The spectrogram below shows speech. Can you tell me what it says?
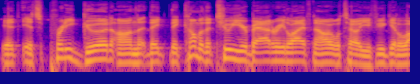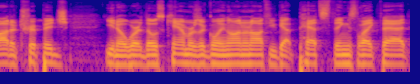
It, it's pretty good on the. They, they come with a two year battery life. Now I will tell you, if you get a lot of trippage, you know where those cameras are going on and off, you've got pets, things like that.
